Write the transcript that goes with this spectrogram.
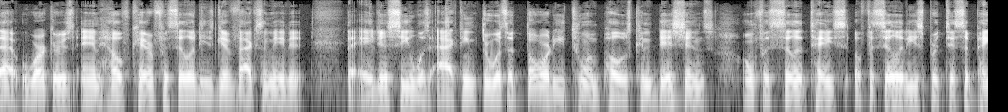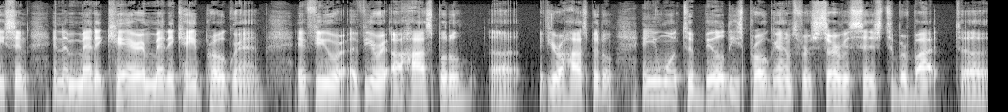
that workers in healthcare facilities get vaccinated, the agency was acting through its authority to impose conditions on facilities, participation in the Medicare and Medicaid program. If you're if you're a hospital, uh, if you're a hospital and you want to build these programs for services to provide uh,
